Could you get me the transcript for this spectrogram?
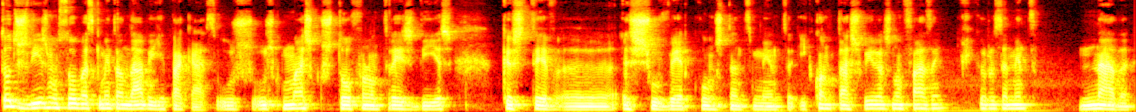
Todos os dias uma pessoa basicamente andava e ia para casa. Os, os que mais custou foram três dias que esteve uh, a chover constantemente e quando está a chover eles não fazem rigorosamente nada.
